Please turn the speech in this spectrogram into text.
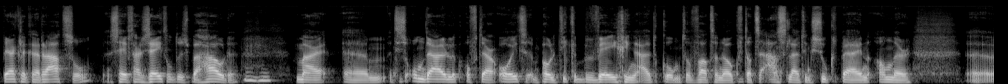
werkelijk een raadsel. Ze heeft haar zetel dus behouden. Maar ehm, het is onduidelijk of daar ooit een politieke beweging uitkomt of wat dan ook. Of dat ze aansluiting zoekt bij een ander, eh,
